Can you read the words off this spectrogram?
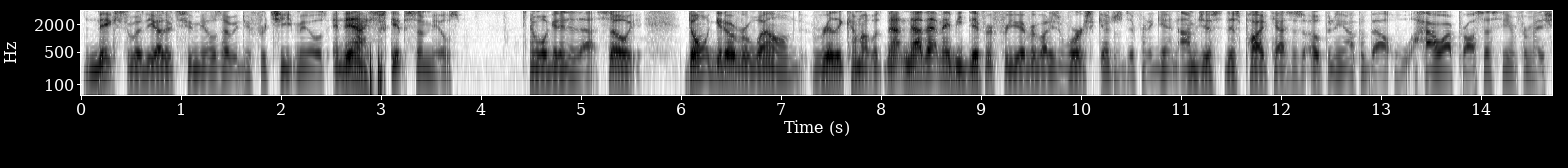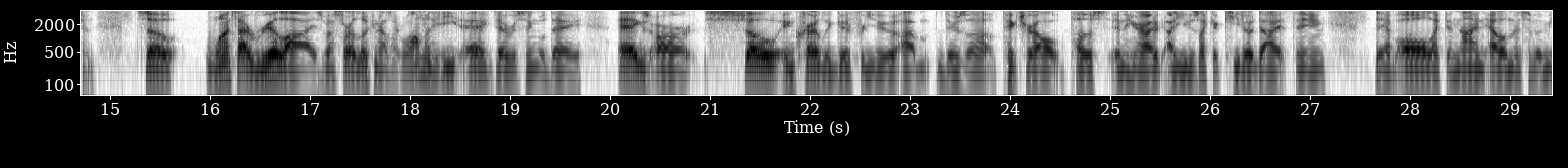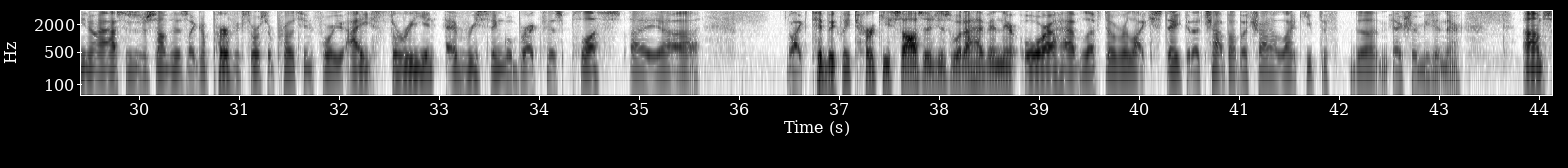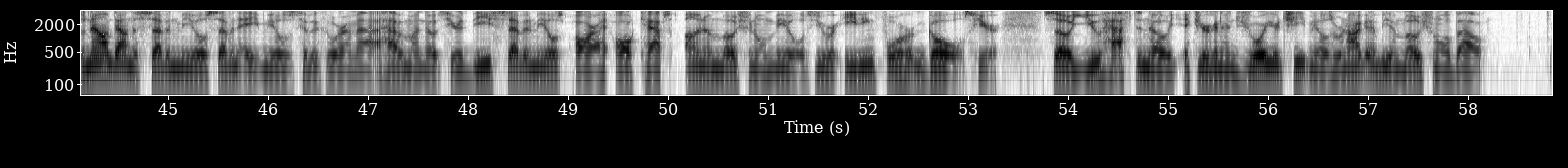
mixed with the other two meals that we do for cheat meals, and then I skip some meals, and we'll get into that. So don't get overwhelmed. Really come up with now. Now that may be different for you. Everybody's work schedule is different. Again, I'm just this podcast is opening up about how I process the information. So once I realized when I started looking, I was like, well, I'm going to eat eggs every single day. Eggs are so incredibly good for you. Um, there's a picture I'll post in here. I, I use like a keto diet thing. They have all like the nine elements of amino acids or something. It's like a perfect source of protein for you. I eat three in every single breakfast, plus a uh, like typically turkey sausage is what I have in there, or I have leftover like steak that I chop up. I try to like keep the, the extra meat in there. Um, so now I'm down to seven meals, seven eight meals is typically where I'm at. I have in my notes here. These seven meals are all caps unemotional meals. You are eating for goals here. So you have to know if you're going to enjoy your cheat meals, we're not going to be emotional about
